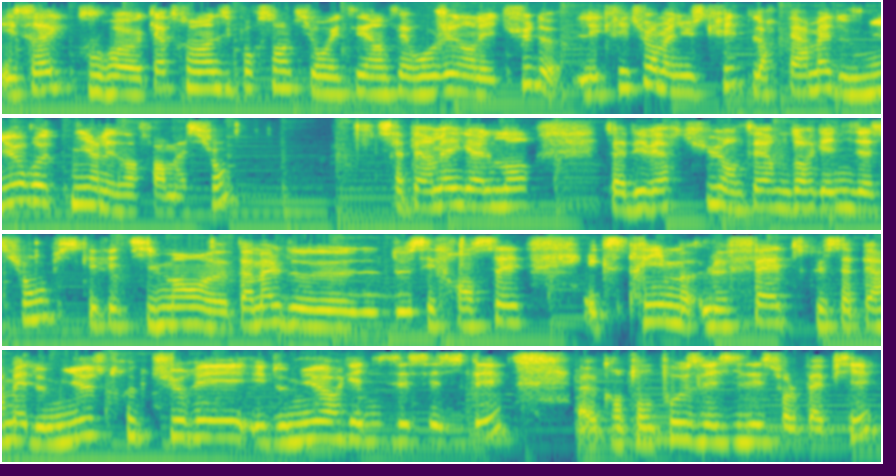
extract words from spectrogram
Et c'est vrai que pour euh, 90% qui ont été interrogés dans l'étude, l'écriture manuscrite leur permet de mieux retenir les informations. Ça permet également, ça a des vertus en termes d'organisation, puisqu'effectivement, euh, pas mal de, de ces Français expriment le fait que ça permet de mieux structurer et de mieux organiser ses idées euh, quand on pose les idées sur le papier.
